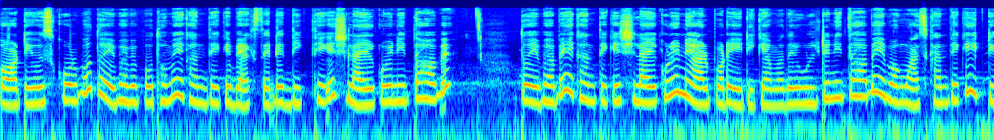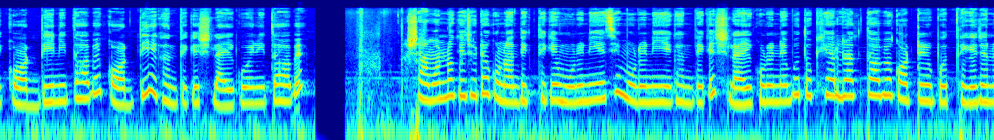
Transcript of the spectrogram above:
কট ইউজ করব। তো এইভাবে প্রথমে এখান থেকে ব্যাক সাইডের দিক থেকে সেলাই করে নিতে হবে। তো এভাবে এখান থেকে সেলাই করে নেওয়ার পরে এটিকে আমাদের উল্টে নিতে হবে এবং মাঝখান থেকে একটি কট দিয়ে নিতে হবে। কট দিয়ে এখান থেকে সেলাই করে নিতে হবে। সামান্য কিছুটা কোনার দিক থেকে মুড়ে নিয়েছি। মুড়ে নিয়ে এখান থেকে সেলাই করে নেব। তো খেয়াল রাখতে হবে কটের উপর থেকে যেন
